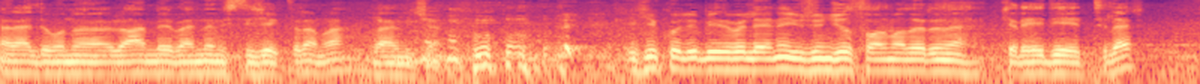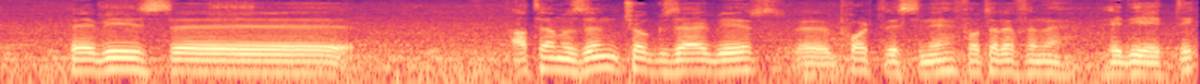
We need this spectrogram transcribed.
Herhalde bunu Rahmi Bey benden isteyecektir ama vermeyeceğim. İki kulüp birbirlerine 100. yıl formalarını bir kere hediye ettiler. Ve biz e, atamızın çok güzel bir e, portresini, fotoğrafını hediye ettik.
